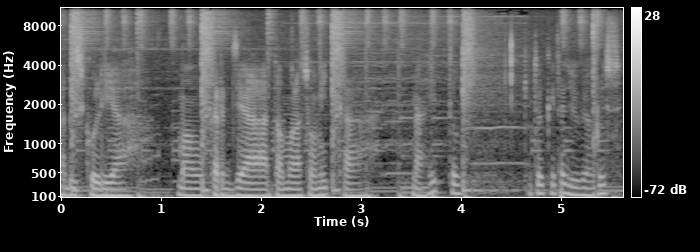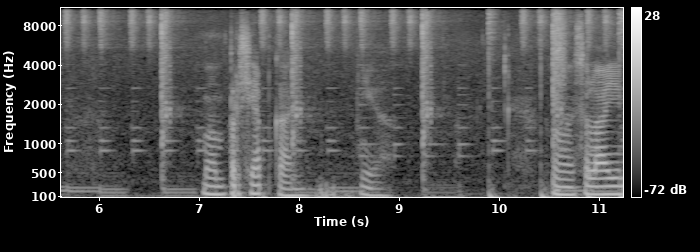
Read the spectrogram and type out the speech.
habis kuliah mau kerja atau mau langsung nikah. Nah itu. Itu kita juga harus mempersiapkan ya selain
